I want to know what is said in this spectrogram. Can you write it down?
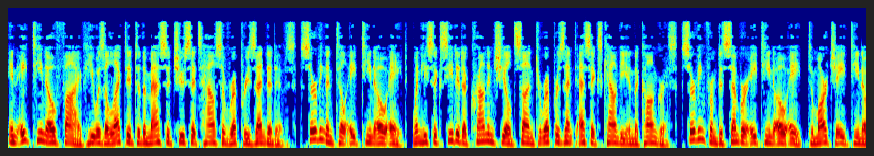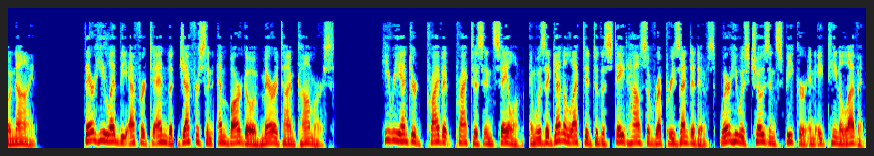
In 1805 he was elected to the Massachusetts House of Representatives, serving until 1808, when he succeeded a Crowninshield son to represent Essex County in the Congress, serving from December 1808 to March 1809. There he led the effort to end the Jefferson embargo of maritime commerce. He re-entered private practice in Salem, and was again elected to the State House of Representatives, where he was chosen Speaker in 1811.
